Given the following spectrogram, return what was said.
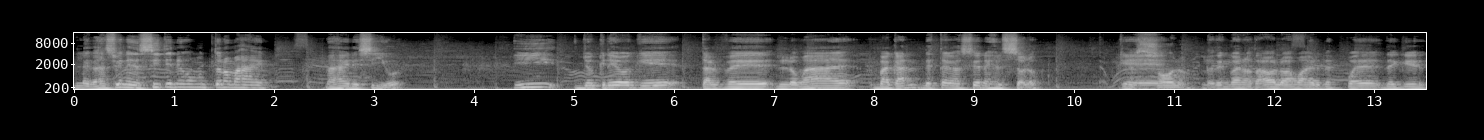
La canción en sí tiene como un tono más, más agresivo. Y yo creo que tal vez lo más bacán de esta canción es el solo. Que El solo. lo tengo anotado, lo vamos a ver después de que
